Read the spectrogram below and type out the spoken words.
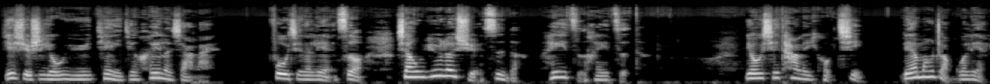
也许是由于天已经黑了下来，父亲的脸色像淤了血似的黑紫黑紫的。尤西叹了一口气，连忙转过脸来，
